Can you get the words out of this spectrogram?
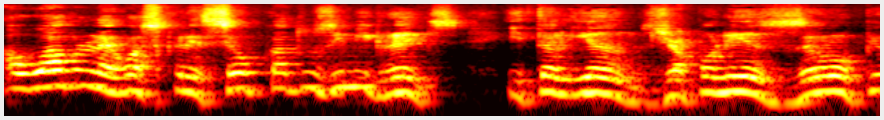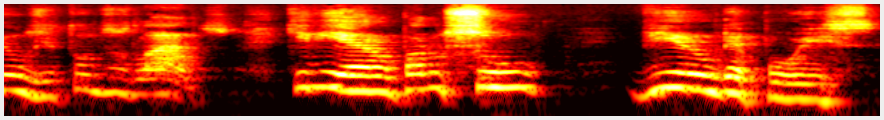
o agronegócio cresceu por causa dos imigrantes italianos, japoneses, europeus de todos os lados, que vieram para o sul, viram depois,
